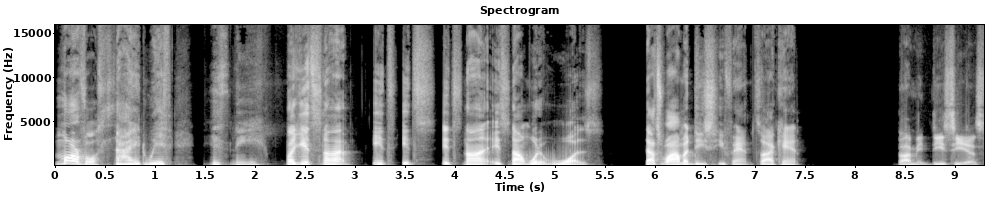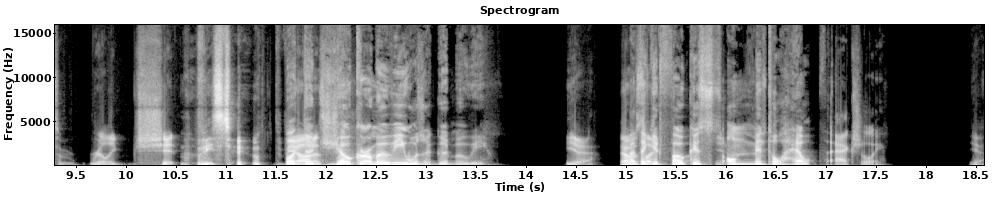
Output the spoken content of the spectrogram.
Marvel side with Disney. Like it's Mm-hmm. not. It's it's it's not. It's not what it was. That's why I'm a DC fan, so I can't. I mean, DC has some really shit movies too. To be But the Joker movie was a good movie. yeah, that I think like, it focused yeah. on mental health. Actually, yeah.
